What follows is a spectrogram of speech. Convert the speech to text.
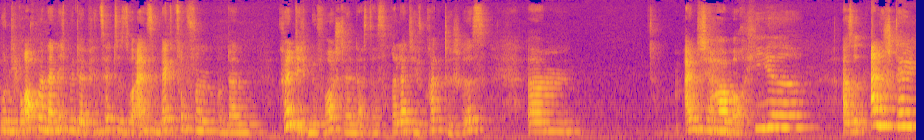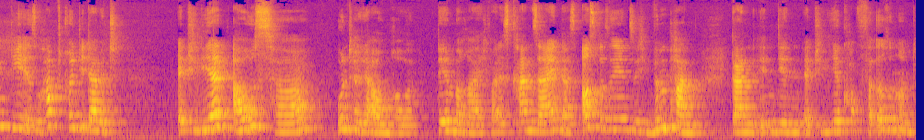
Und die braucht man dann nicht mit der Pinzette so einzeln wegzupfen. Und dann könnte ich mir vorstellen, dass das relativ praktisch ist. Ähm, manche haben auch hier, also alle Stellen, die ihr so habt, könnt ihr damit epilieren, außer unter der Augenbraue, den Bereich. Weil es kann sein, dass aus Versehen sich Wimpern dann in den Epilierkopf verirren und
